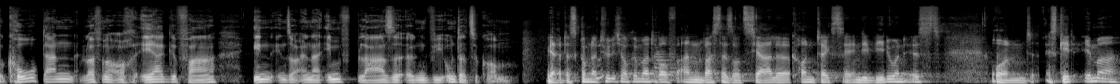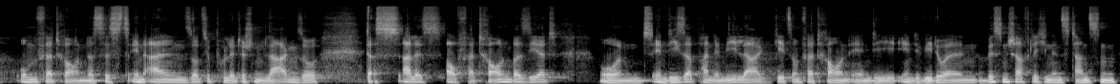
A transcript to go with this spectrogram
äh, Co., dann läuft man auch eher Gefahr, in, in so einer Impfblase irgendwie unterzukommen. Ja, das kommt natürlich auch immer darauf an, was der soziale Kontext der Individuen ist. Und es geht immer um Vertrauen. Das ist in allen soziopolitischen Lagen so, dass alles auf Vertrauen basiert. Und in dieser Pandemielage geht es um Vertrauen in die individuellen wissenschaftlichen Instanzen,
